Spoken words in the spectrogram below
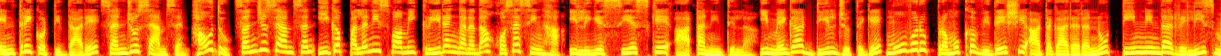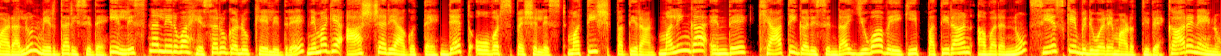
ಎಂಟ್ರಿ ಕೊಟ್ಟಿದ್ದಾರೆ ಸಂಜು ಸ್ಯಾಮ್ಸನ್. ಹೌದು, ಸಂಜು ಸ್ಯಾಮ್ಸನ್ ಈಗ ಪಳನಿಸ್ವಾಮಿ ಕ್ರೀಡಾಂಗಣದ ಹೊಸ ಸಿಂಹ. ಇಲ್ಲಿಗೆ ಸಿಎಸ್ಕೆ ಆಟ ನಿಂತಿಲ್ಲ. ಈ ಮೆಗಾ ಡೀಲ್ ಜೊತೆಗೆ ಮೂವರು ಪ್ರಮುಖ ವಿದೇಶಿ ಆಟಗಾರರನ್ನು ಟೀಮ್ನಿಂದ ರಿಲೀಸ್ ಮಾಡಲು ನಿರ್ಧರಿಸಿದೆ. ಈ ಲಿಸ್ಟ್ ನಲ್ಲಿರುವ ಹೆಸರುಗಳು ಕೇಳಿದ್ರೆ ನಿಮಗೆ ಆಶ್ಚರ್ಯ ಆಗುತ್ತೆ. Death over specialist Matheesha Pathirana Malinga ಎಂದೇ ಖ್ಯಾತಿ ಗಳಿಸಿದ ಯುವ ವೇಗಿ ಪತಿರಾನ್ ಅವರನ್ನು ಸಿಎಸ್ಕೆ ಬಿಡುಗಡೆ ಮಾಡುತ್ತಿದೆ. ಕಾರಣ ಏನು?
